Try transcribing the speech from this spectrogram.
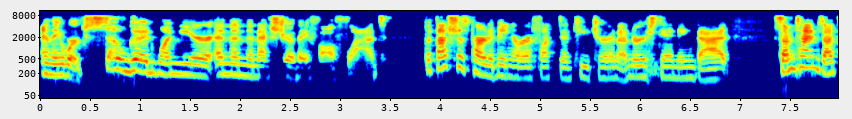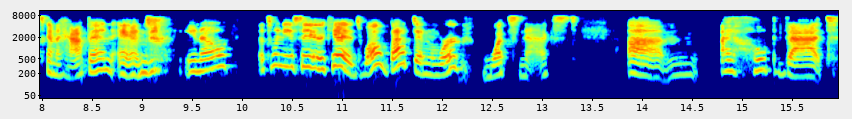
and they work so good one year and then the next year they fall flat. But that's just part of being a reflective teacher and understanding that sometimes that's going to happen. And, you know, that's when you say to the kids, well, that didn't work. What's next? Um, I hope that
